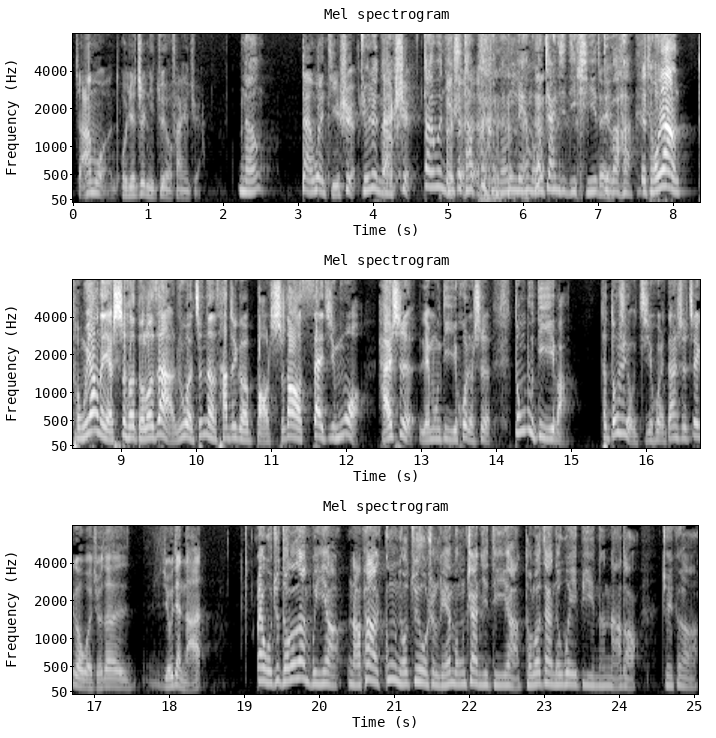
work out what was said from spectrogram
这阿莫，我觉得这是你最有发言权。能，但问题是，绝对能。但是但问题是，他不可能联盟战绩第一，对吧？同样同样的也适合德罗赞。如果真的他这个保持到赛季末还是联盟第一，或者是东部第一吧，他都是有机会。但是这个我觉得有点难。哎，我觉得德罗赞不一样，哪怕公牛最后是联盟战绩第一啊，德罗赞都未必能拿到这个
